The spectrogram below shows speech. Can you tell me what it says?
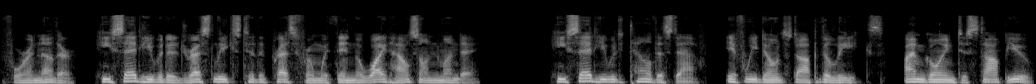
For another, he said he would address leaks to the press from within the White House on Monday. He said he would tell the staff, if we don't stop the leaks, I'm going to stop you.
